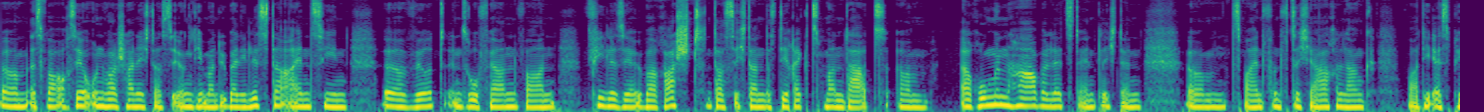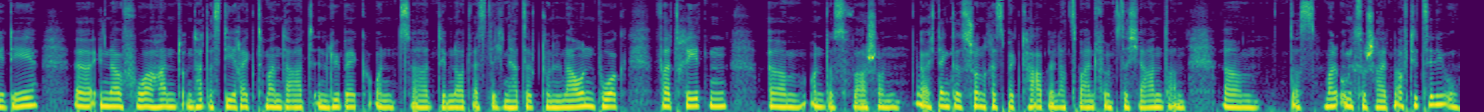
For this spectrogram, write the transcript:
Ähm, es war auch sehr unwahrscheinlich, dass irgendjemand über die Liste einziehen äh, wird. Insofern waren viele sehr überrascht, dass ich dann das Direktmandat ähm, errungen habe letztendlich, denn ähm, 52 Jahre lang war die SPD äh, in der Vorhand und hat das Direktmandat in Lübeck und äh, dem nordwestlichen Herzogtum Lauenburg vertreten. Ähm, und das war schon, ja, ich denke, das ist schon respektabel nach 52 Jahren dann ähm, das mal umzuschalten auf die CDU.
